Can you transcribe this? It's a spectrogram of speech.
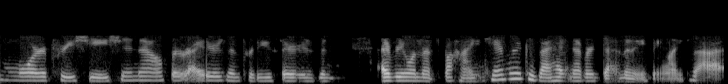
more appreciation now for writers and producers and everyone that's behind camera because I had never done anything like that.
